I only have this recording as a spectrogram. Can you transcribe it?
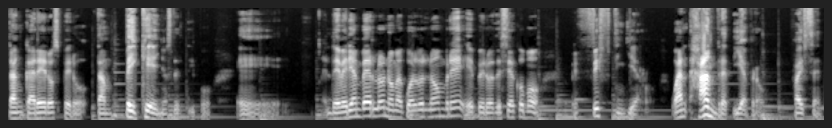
tan careros, pero tan pequeños del tipo. Eh, deberían verlo, no me acuerdo el nombre, eh, pero decía como 15 hierro, 100 hierro. 5 cent.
